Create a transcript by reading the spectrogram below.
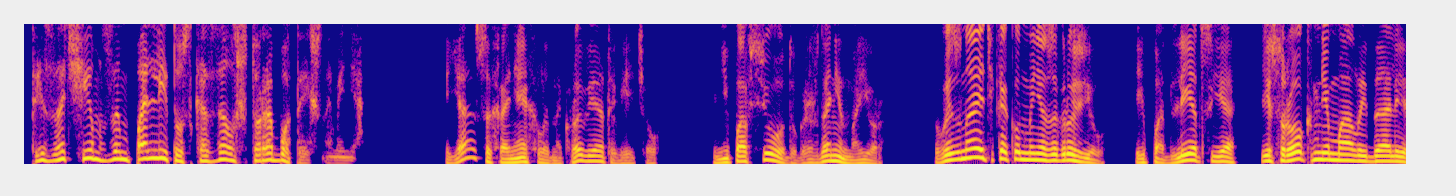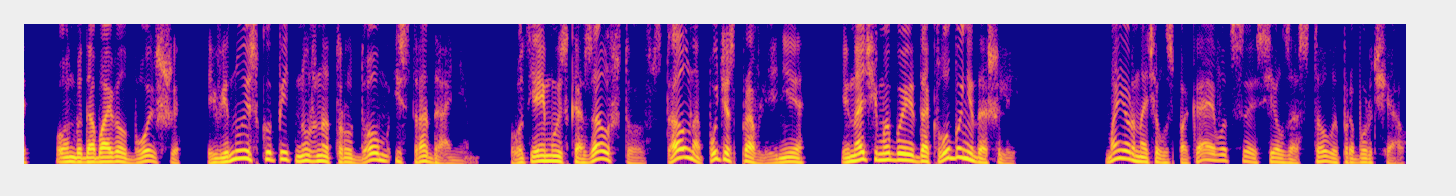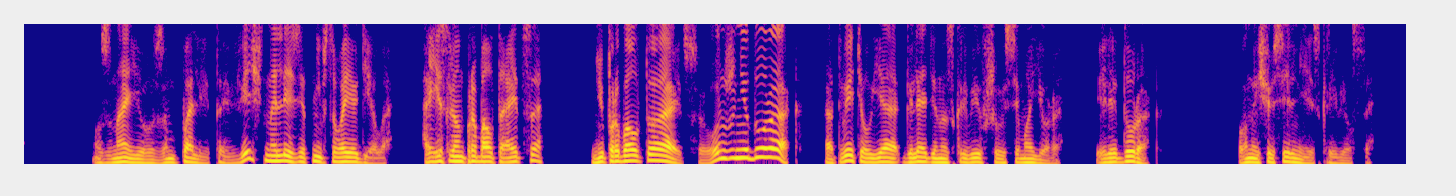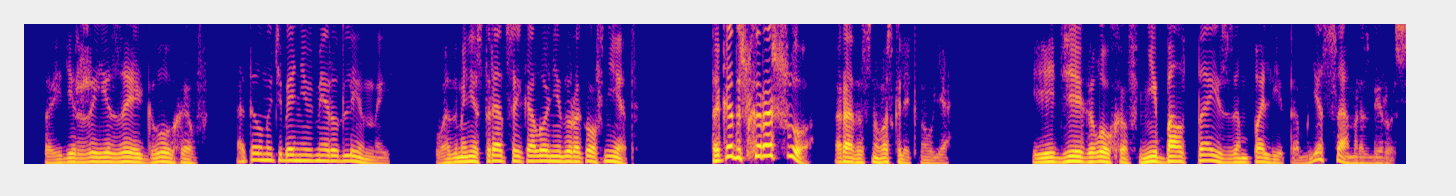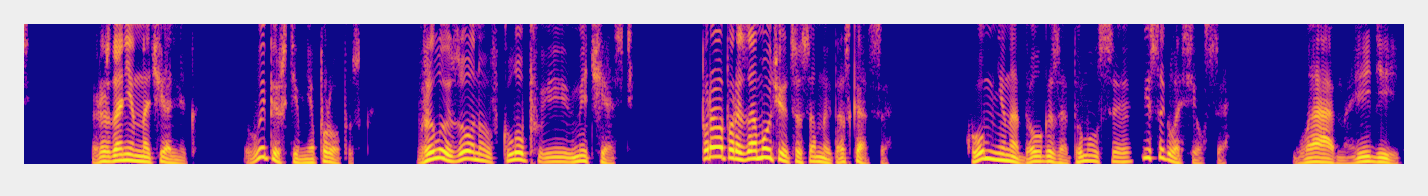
Ты зачем замполиту сказал, что работаешь на меня?» Я, сохраняя хладнокровие, ответил. «Не повсюду, гражданин майор. Вы знаете, как он меня загрузил? И подлец я, и срок мне малый дали, он бы добавил больше, и вину искупить нужно трудом и страданием. Вот я ему и сказал, что встал на путь исправления, иначе мы бы и до клуба не дошли. Майор начал успокаиваться, сел за стол и пробурчал. «Знаю, замполита, вечно лезет не в свое дело. А если он проболтается?» «Не проболтается, он же не дурак», — ответил я, глядя на скривившегося майора. «Или дурак?» Он еще сильнее скривился. Придержи язык, Глухов, а то он у тебя не в меру длинный. В администрации колонии дураков нет. — Так это ж хорошо! — радостно воскликнул я. — Иди, Глухов, не болтай с замполитом, я сам разберусь. — Гражданин начальник, выпишите мне пропуск. В жилую зону, в клуб и в медчасть. Прапоры замучаются со мной таскаться. Кум ненадолго задумался и согласился. — Ладно, иди.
